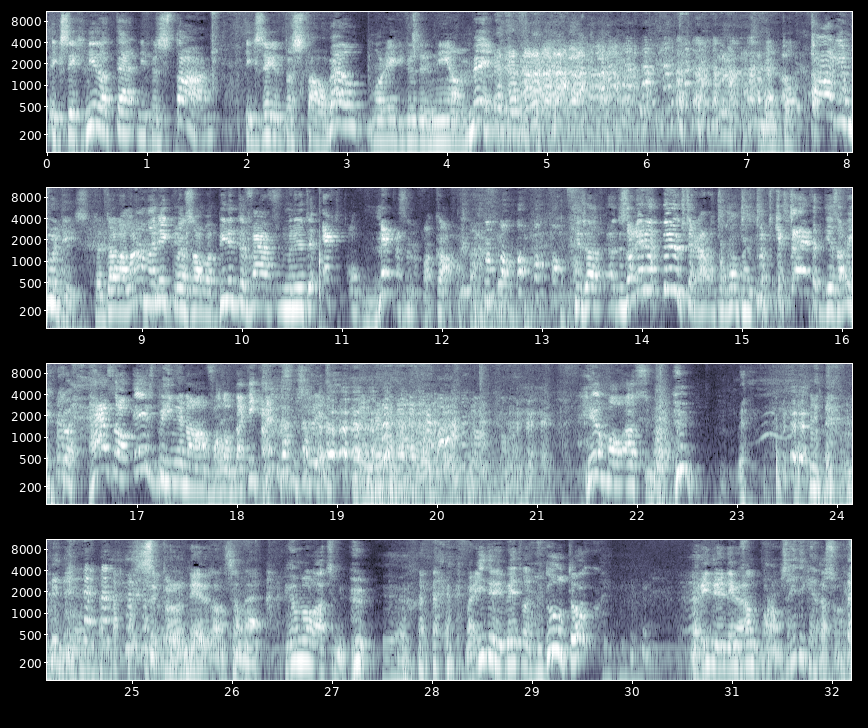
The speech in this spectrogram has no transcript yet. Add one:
ik zeg niet dat tijd niet bestaat. Ik zeg het bestaat wel, maar ik doe er niet aan mee. Ik ben totaal geen boeddhist. De Dalai Lama en ik zouden binnen de vijf minuten echt op meppen met elkaar. Het is, alleen op buik zeggen. Die zou echt, hij zou eerst beginnen aanvallen omdat ik hem verschreef. Helemaal uit zijn. Super Nederlands aan mij. Helemaal uit zijn hu. Maar iedereen weet wat ik bedoel, toch? Maar iedereen denkt van, waarom zei jij dat zo?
